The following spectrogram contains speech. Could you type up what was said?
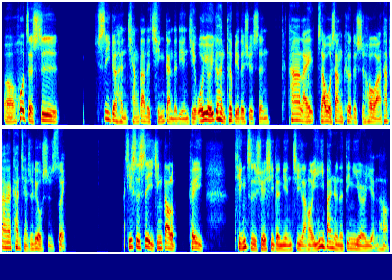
呃，或者是是一个很强大的情感的连接。我有一个很特别的学生，他来找我上课的时候啊，他大概看起来是六十岁，其实是已经到了可以停止学习的年纪了哈。以一般人的定义而言哈，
